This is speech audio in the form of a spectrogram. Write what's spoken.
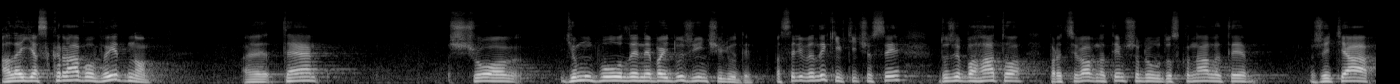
але яскраво видно е, те, що йому були небайдужі інші люди. Василій Великий в ті часи дуже багато працював над тим, щоб удосконалити життя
